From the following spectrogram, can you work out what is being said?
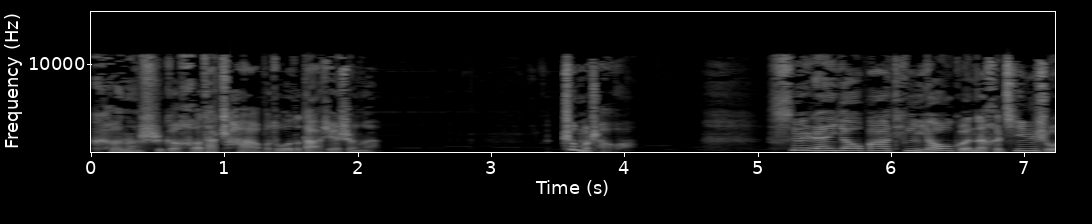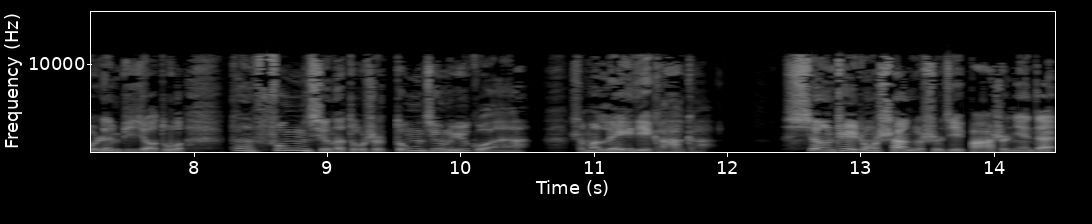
可能是个和他差不多的大学生啊。这么吵啊！虽然幺八听摇滚的和金属人比较多，但风行的都是东京旅馆啊，什么 Lady Gaga，像这种上个世纪八十年代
